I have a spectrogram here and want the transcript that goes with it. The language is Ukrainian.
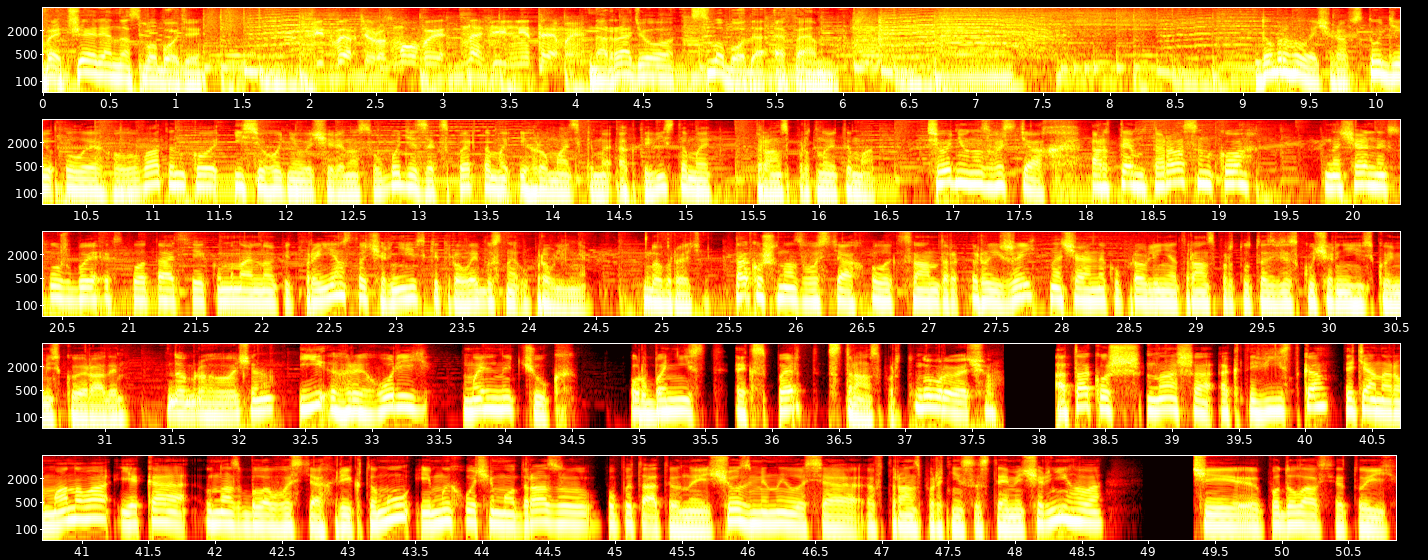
Вечеря на свободі. Відверті розмови на вільні теми. На радіо Свобода ФМ. Доброго вечора. В студії Олег Головатенко. І сьогодні вечеря на свободі з експертами і громадськими активістами транспортної тематики. Сьогодні у нас в гостях Артем Тарасенко, начальник служби експлуатації комунального підприємства Чернігівське тролейбусне управління. Добрий вечір. Також у нас в гостях Олександр Рижий, начальник управління транспорту та зв'язку Чернігівської міської ради, Доброго вечора. і Григорій Мельничук, урбаніст, експерт з транспорту. Добрий вечір. А також наша активістка Тетяна Романова, яка у нас була в гостях рік тому, і ми хочемо одразу попитати у неї, що змінилося в транспортній системі Чернігова, чи подолався той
